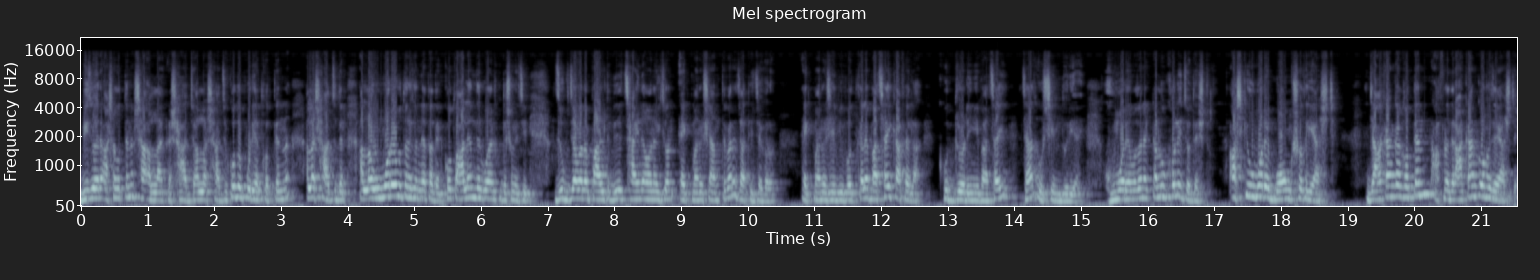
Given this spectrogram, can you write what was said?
বিজয়ের আশা করতেন না আল্লাহ একটা সাহায্য, আল্লাহ সাহায্য কত পরিহাদ করতেন না? আল্লাহ সাহায্য দেন। আল্লাহ উমরের মতন একজন নেতা দেন। কত আলেমদের বয়ান করতে শুনেছি। যুগ জামানা পাল্টে দিয়ে চাইনা অনেকজন এক মানুষে আনতে পারে, জাতির জাগরণ এক মানুষের বিপদকালে বাছাই কাফেলা, ক্ষুদ্র ডিঙি বাছাই জাহাজ উসিম দুরিয়ায় হুমরের মতন একটা লোক হলেই যথেষ্ট। আজকে উমরের বংশ থেকে আসছে। যা আকাঙ্ক্ষা করতেন, আপনাদের আকাঙ্ক্ষা অনুযায়ী আসছে।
